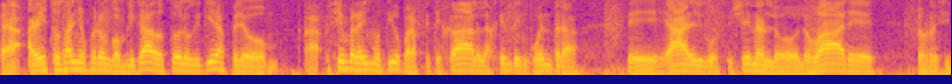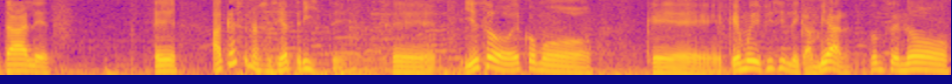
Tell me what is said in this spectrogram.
a- estos años fueron complicados, todo lo que quieras, pero ah, siempre hay motivo para festejar, la gente encuentra eh, algo, se llenan lo- los bares, los recitales. Eh, acá es una sociedad triste eh, y eso es como que, que es muy difícil de cambiar. Entonces no,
